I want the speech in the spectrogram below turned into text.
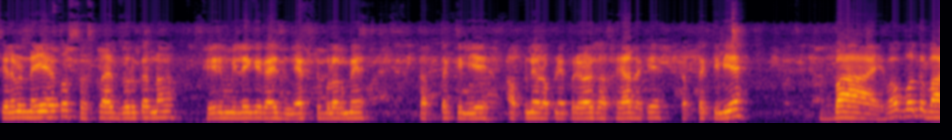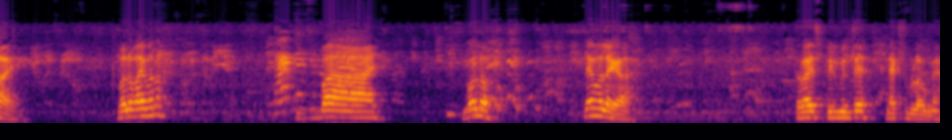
चैनल में नहीं है तो सब्सक्राइब ज़रूर करना। फिर मिलेंगे गाइज़ नेक्स्ट ब्लॉग में। तब तक के लिए अपने और अपने परिवार का ख्याल रखें। तब तक के लिए बाय वो बोल दो बाय बोलो बाय बोलो। बाय बोलो। नहीं बोलेगा। तो गाइज़ फिर मिलते हैं नेक्स्ट ब्लॉग में।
